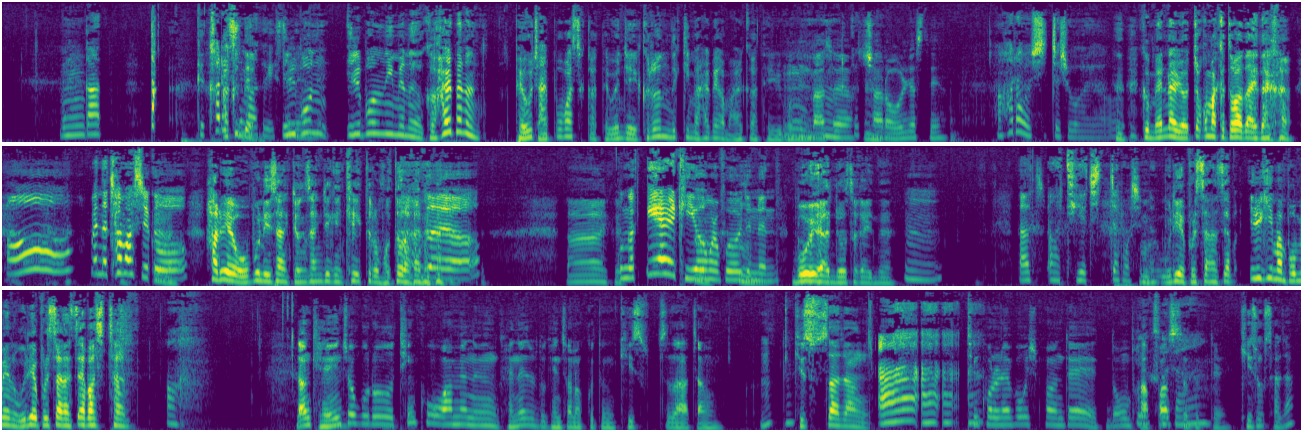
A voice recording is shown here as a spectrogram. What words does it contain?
뭔가 딱그아 카리스마 근데 그 있어요. 일본 일본이면은 그 할배는 배우 잘 뽑았을 것 같아. 왠지 그런 느낌의 할배가 많을 것 같아 일본은. 음, 맞아요. 그쵸. 잘 어울렸어요. 아, 할아버지 진짜 좋아요. 그 맨날 요 조그맣게 돌아다니다가 아, 맨날 차 마시고. 하루에 5분 이상 정상적인 캐릭터로 못 돌아가는. 맞아요. 아, 그 뭔가 깨알 귀여움을 응, 보여주는. 모해한 요소가 있는. 음. 나, 아, 뒤에 진짜 음, 멋있는데. 우리의 불쌍한 세바 일기만 보면 우리의 불쌍한 세바스찬. 난 개인적으로 팅코 하면은 걔네들도 괜찮았거든. 기숙사장. 기숙사장 아, 아, 아. 아. 팀콜을 해보고 싶었는데 너무 바빴어 기숙사장. 그때. 기숙사장?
